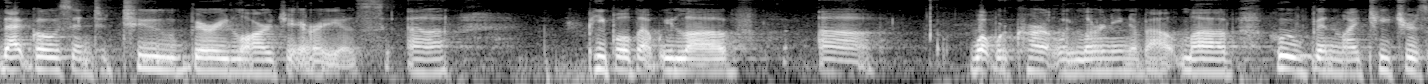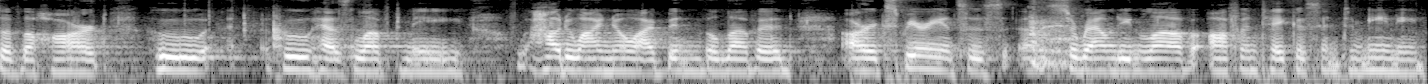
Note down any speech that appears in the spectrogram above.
that goes into two very large areas. Uh, people that we love, uh, what we're currently learning about love, who've been my teachers of the heart, who, who has loved me, how do I know I've been beloved? Our experiences uh, surrounding love often take us into meaning.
